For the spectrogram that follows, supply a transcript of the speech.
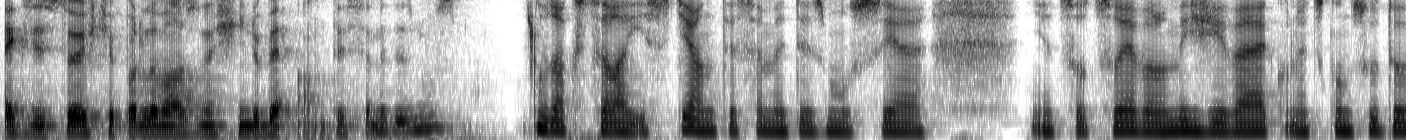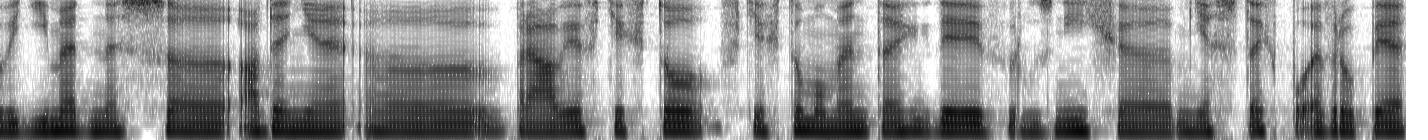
Existuje ještě podle vás v dnešní době antisemitismus? No tak zcela jistě antisemitismus je něco, co je velmi živé. Konec konců to vidíme dnes eh, a denně eh, právě v těchto, v těchto momentech, kdy v různých eh, městech po Evropě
